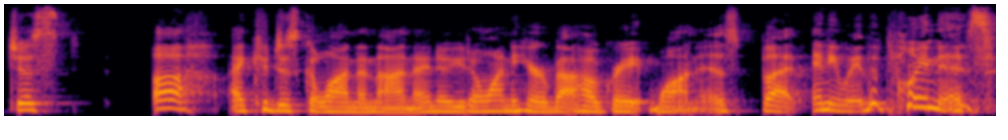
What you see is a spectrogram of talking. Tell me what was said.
Just Oh, I could just go on and on. I know you don't want to hear about how great Juan is, but anyway, the point is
